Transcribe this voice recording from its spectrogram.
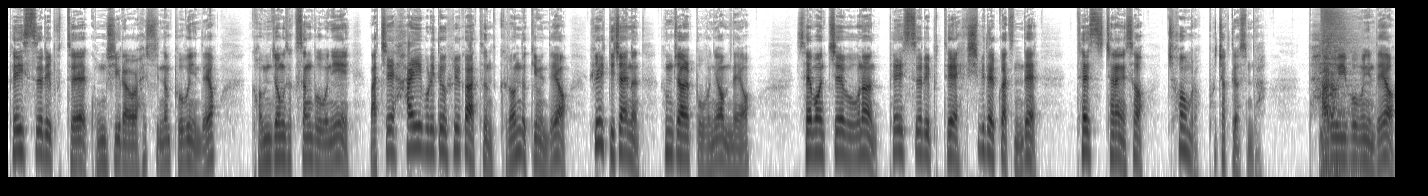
페이스리프트의 공식이라고 할 수 있는 부분인데요. 검정 색상 부분이 마치 하이브리드 휠과 같은 그런 느낌인데요. 휠 디자인은 흠잡을 부분이 없네요. 세 번째 부분은 페이스리프트의 핵심이 될 것 같은데 테스트 차량에서 처음으로 포착되었습니다. 바로 이 부분인데요.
